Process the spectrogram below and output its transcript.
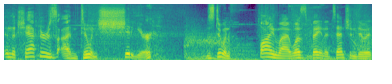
in the chapters, I'm doing shittier. I was doing fine when I wasn't paying attention to it.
